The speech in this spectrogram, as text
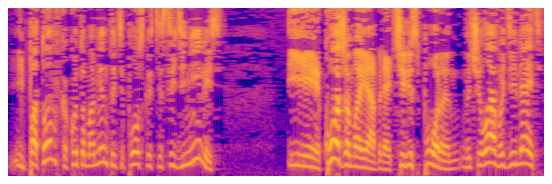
И потом в какой-то момент эти плоскости соединились, и кожа моя, блядь, через поры начала выделять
